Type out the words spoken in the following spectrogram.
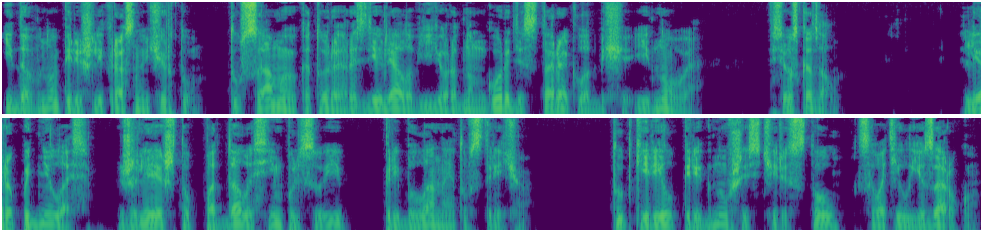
и давно перешли красную черту, ту самую, которая разделяла в ее родном городе старое кладбище и новое. Все сказал. Лера поднялась, жалея, что поддалась импульсу и прибыла на эту встречу. Тут Кирилл, перегнувшись через стол, схватил ее за руку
